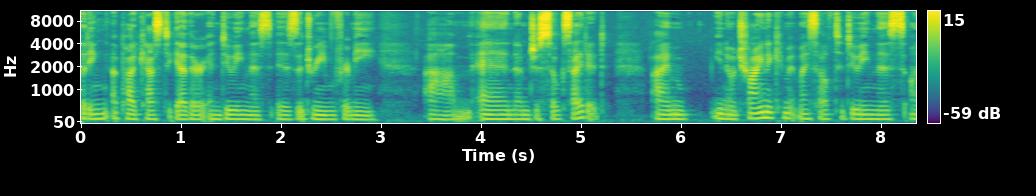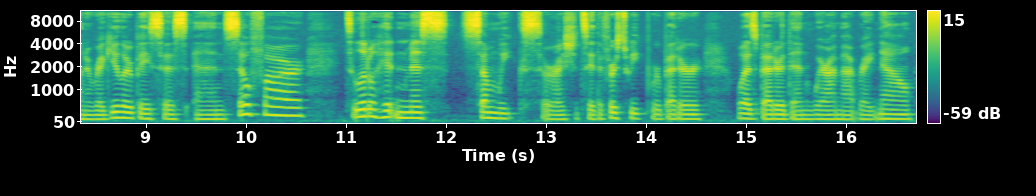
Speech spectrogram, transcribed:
putting a podcast together and doing this is a dream for me. Um, and I'm just so excited. I'm, you know, trying to commit myself to doing this on a regular basis. And so far, it's a little hit and miss some weeks, or I should say the first week were better, was better than where I'm at right now.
